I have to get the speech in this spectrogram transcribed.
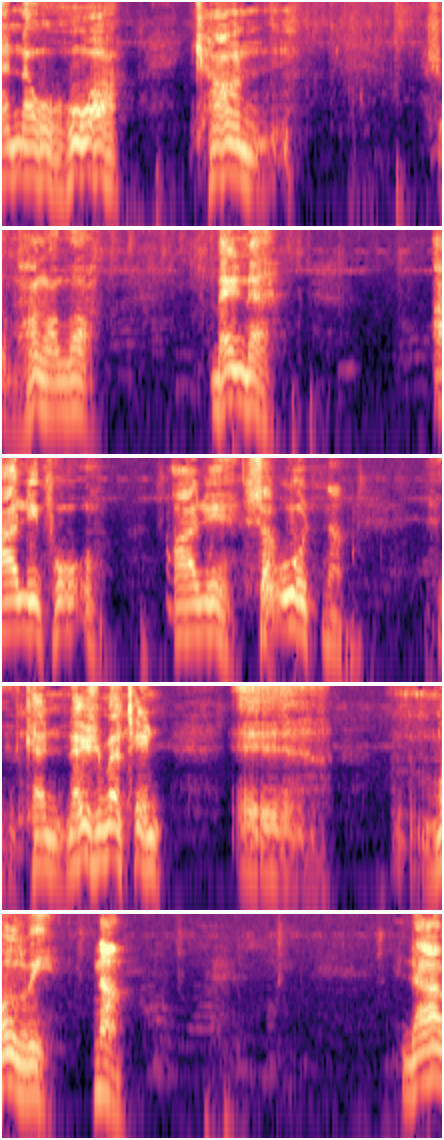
أنه هو كان سبحان الله بين آل فوق آل سعود. نعم. كالنجمة آه، مضوي. نعم. لا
